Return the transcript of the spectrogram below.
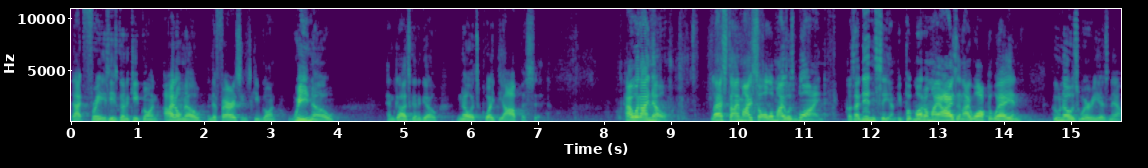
that phrase. He's going to keep going, I don't know. And the Pharisees keep going, We know. And God's going to go, No, it's quite the opposite. How would I know? Last time I saw him, I was blind because I didn't see him. He put mud on my eyes and I walked away, and who knows where he is now.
